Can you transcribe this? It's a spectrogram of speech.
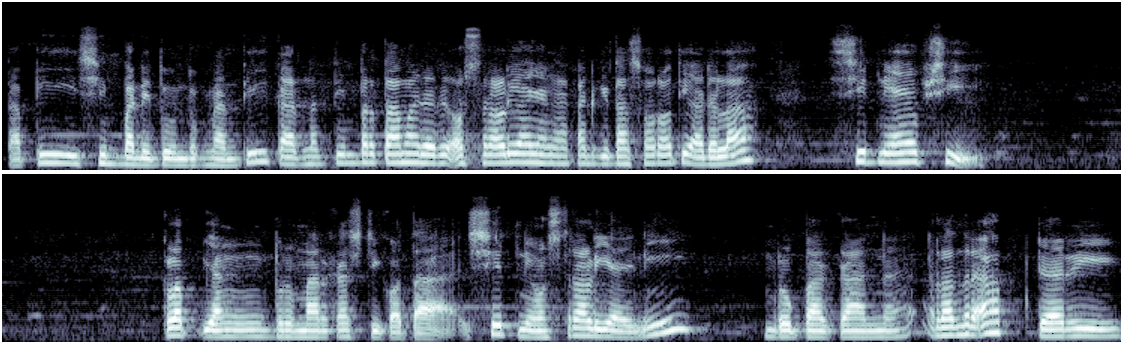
Tapi simpan itu untuk nanti karena tim pertama dari Australia yang akan kita soroti adalah Sydney AFC. Klub yang bermarkas di kota Sydney, Australia ini merupakan runner-up dari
